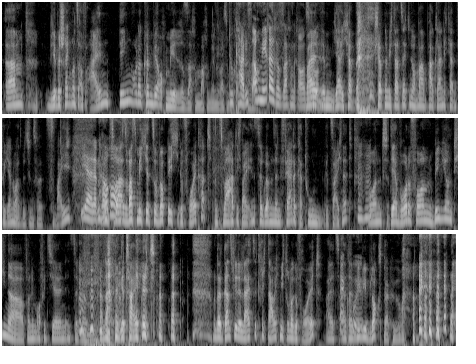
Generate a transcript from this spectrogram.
ähm, wir beschränken uns auf ein Ding oder können wir auch mehrere Sachen machen, wenn wir was Du kannst haben? auch mehrere Sachen raushauen. Weil, ähm, ja, ich habe ich hab nämlich tatsächlich noch mal ein paar Kleinigkeiten für Januar, beziehungsweise zwei. Ja, dann hau und zwar, raus. Also was mich jetzt so wirklich gefreut hat, und zwar hatte ich bei Instagram einen Pferdecartoon gezeichnet mhm. und der wurde von Bibi und Tina, von dem offiziellen Instagram-Kanal geteilt und hat ganz viele Likes gekriegt. Da habe ich mich drüber gefreut, als ja, alter cool. Bibi Blocksberg-Hörer.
